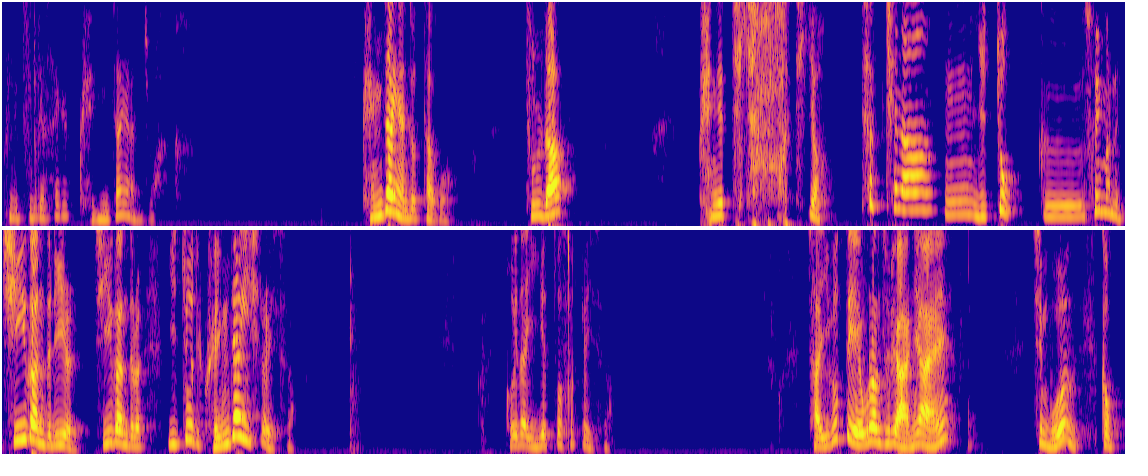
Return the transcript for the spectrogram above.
근데 둘이가 사이가 굉장히 안 좋아 굉장히 안 좋다고 둘 다 굉장히 티격티격. 특히나 음, 이쪽 그 소위 말하는 지휘관들이 지휘관들을 이쪽이 굉장히 싫어했어. 거기다 이게 또 섞여 있어. 자, 이것도 예우란 소리 아니야. 에? 지금 뭔, 그러니까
